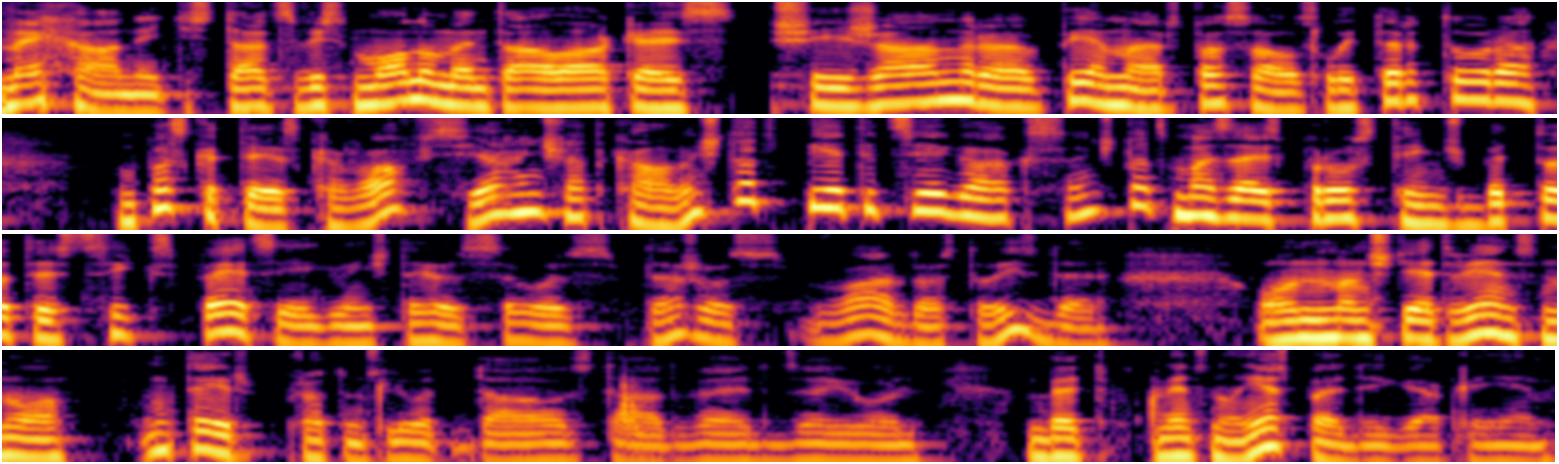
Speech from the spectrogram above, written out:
Mehāniķis, tāds vismonumentālākais šī žanra piemērs pasaules literatūrā. Un paskatieties, ka Vafis, ja viņš atkal viņš tāds pieticīgāks, viņš tāds mazais prustiņš, bet toties cik spēcīgi viņš tajos savos dažos vārdos to izdara. Un man šķiet viens no, nu, te ir, protams, ļoti daudz tādu veidu dzējoļu, bet viens no iespaidīgākajiem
